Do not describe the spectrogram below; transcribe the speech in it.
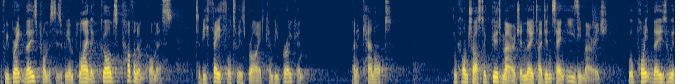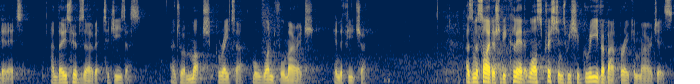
If we break those promises, we imply that God's covenant promise to be faithful to his bride can be broken, and it cannot. In contrast, a good marriage, and note I didn't say an easy marriage, will point those within it and those who observe it to Jesus and to a much greater, more wonderful marriage in the future. As an aside, I should be clear that whilst Christians we should grieve about broken marriages,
